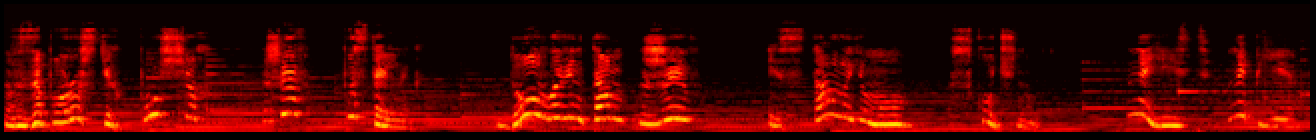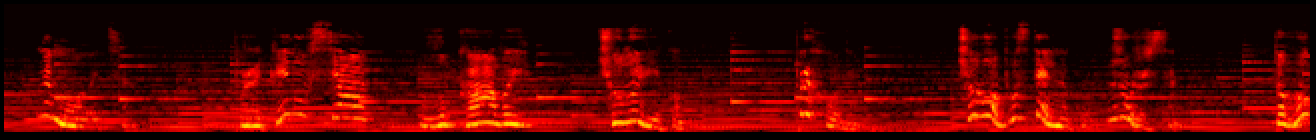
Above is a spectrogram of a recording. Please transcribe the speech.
в запорожських пущах жив пустельник. Довго він там жив, і стало йому скучно. Не їсть, не п'є, не молиться. Прикинувся лукавий чоловіком. Приходить. Чого, пустельнику, журишся? Того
